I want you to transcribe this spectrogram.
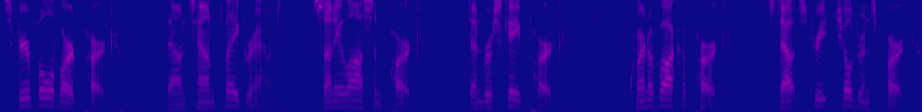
Speer Boulevard Park, Downtown Playground, Sonny Lawson Park, Denver Skate Park, Cuernavaca Park, Stout Street Children's Park,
